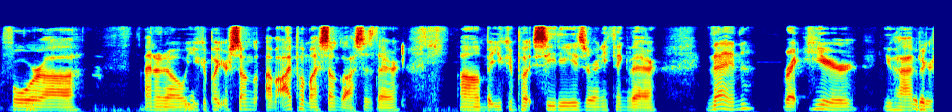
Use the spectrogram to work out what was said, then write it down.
for uh, I don't know. You can put your sun. Um, I put my sunglasses there, um, but you can put CDs or anything there. Then right here you have your.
